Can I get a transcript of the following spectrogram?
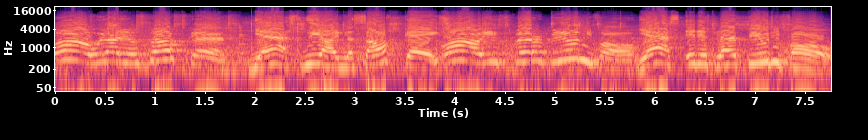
Wow, we are in the south gate. Yes, we are in the South Gate. Wow, it's very beautiful. Yes, it is very beautiful.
